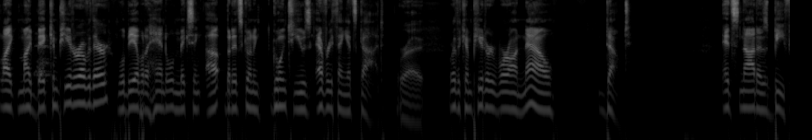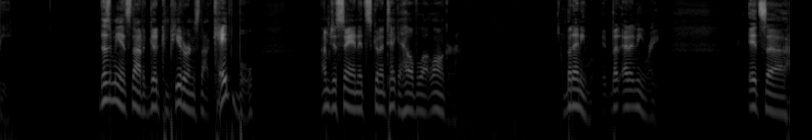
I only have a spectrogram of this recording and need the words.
like my big computer over there will be able to handle mixing up, but it's going to going to use everything it's got. Right. Where the computer we're on now don't. It's not as beefy. Doesn't mean it's not a good computer and it's not capable. I'm just saying it's going to take a hell of a lot longer. But anyway, but at any rate, it's uh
